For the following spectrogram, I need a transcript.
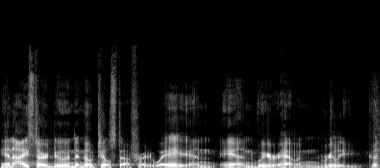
And I started doing the no-till stuff right away, and and we were having really good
